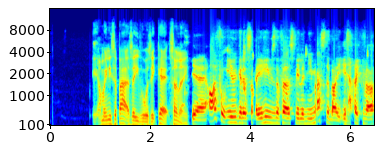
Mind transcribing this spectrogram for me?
I mean, he's about as evil as it gets, isn't he? Yeah, I thought you were going to say he was the first villain you masturbated over.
